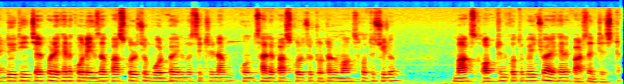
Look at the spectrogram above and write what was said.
এক, দুই, তিন, চার করে এখানে কোন এক্সাম পাস করেছ বোর্ড বা ইউনিভার্সিটির নাম, কোন সালে পাস করেছ টোটাল মার্কস কত ছিল মার্কস অপটেন কত পেয়েছ, আর এখানে পার্সেন্টেজটা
